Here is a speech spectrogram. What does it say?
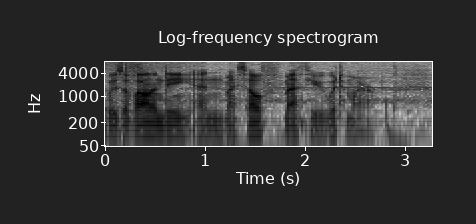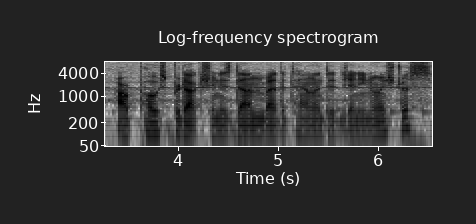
Louisa Valandi, and myself, Matthew Wittemeyer. Our post production is done by the talented Jenny Neustras,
